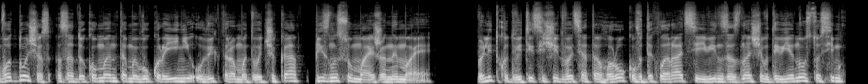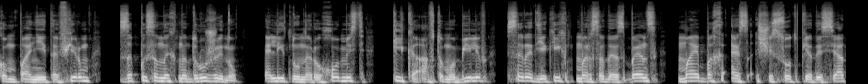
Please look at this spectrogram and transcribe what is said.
Водночас, за документами в Україні у Віктора Медведчука бізнесу майже немає. Влітку 2020 року в декларації він зазначив 97 компаній та фірм, записаних на дружину, елітну нерухомість, кілька автомобілів, серед яких Mercedes-Benz, Maybach S650,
